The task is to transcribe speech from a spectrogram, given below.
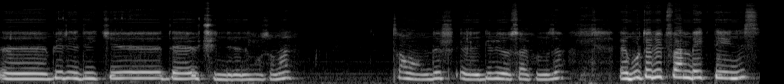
E, 172 D3 indirelim o zaman. Tamamdır. E, giriyor sayfamıza. E, burada lütfen bekleyiniz.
